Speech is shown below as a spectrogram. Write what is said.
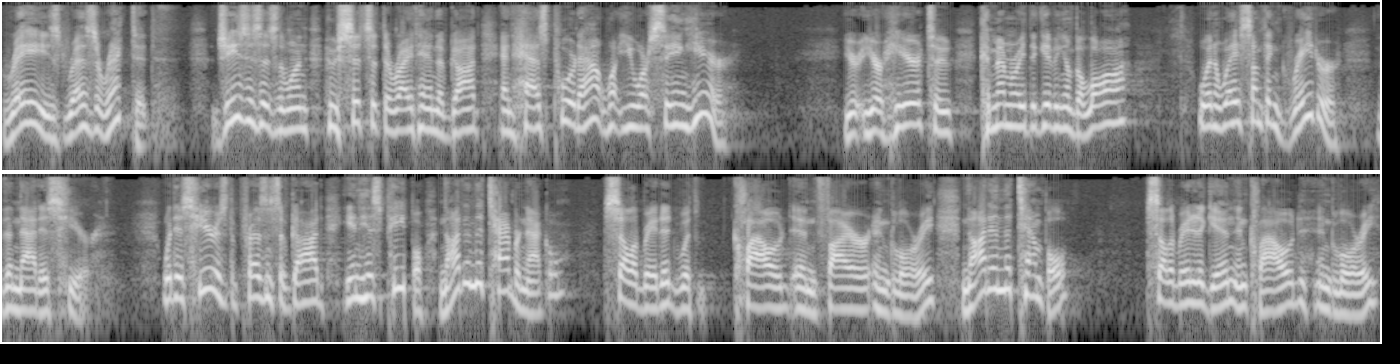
raised, resurrected. Jesus is the one who sits at the right hand of God and has poured out what you are seeing here. You're, you're here to commemorate the giving of the law. Well, in a way, something greater than that is here. What is here is the presence of God in his people, not in the tabernacle, celebrated with cloud and fire and glory, not in the temple, celebrated again in cloud and glory,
